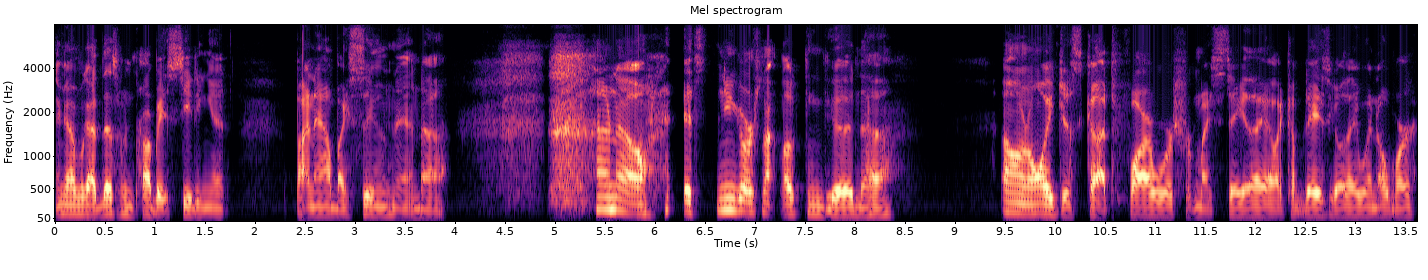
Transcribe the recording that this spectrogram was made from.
You know, we got this one probably exceeding it by now, by soon, and uh, I don't know. It's New York's not looking good. Uh, Illinois just got far worse from my state. there. Like a couple days ago, they went over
